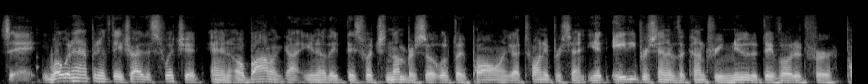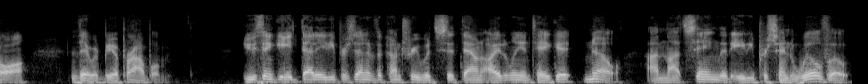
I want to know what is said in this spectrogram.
So eh, what would happen if they tried to switch it and Obama got, you know, they, they switched numbers so it looked like Paul only got 20%, yet 80% of the country knew that they voted for Paul? There would be a problem. You think eight, that 80% of the country would sit down idly and take it? No. I'm not saying that 80% will vote.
